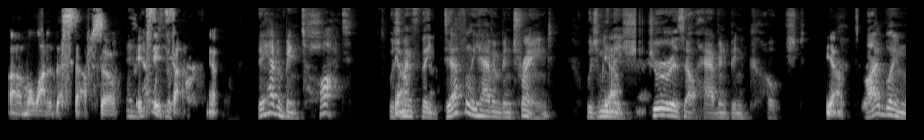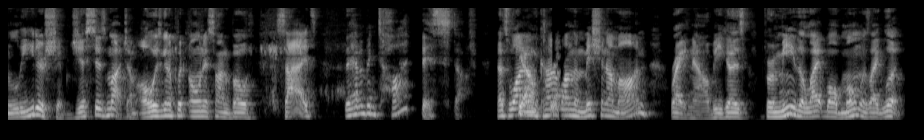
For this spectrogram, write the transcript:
um, a lot of this stuff. So And it's it's tough. Yeah. they haven't been taught which Yeah. means they definitely haven't been trained which means Yeah. they sure as hell haven't been coached Yeah. So I blame leadership just as much. I'm always going to put onus on both sides. They haven't been taught this stuff. That's why Yeah. I'm kind of on the mission I'm on right now. Because for me, the light bulb moment was like, look,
